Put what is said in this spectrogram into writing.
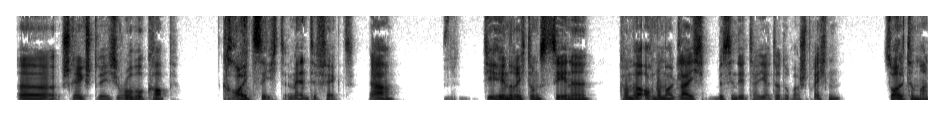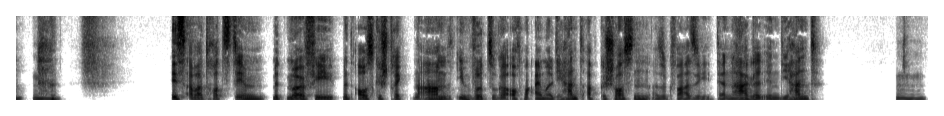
äh, Schrägstrich Robocop, kreuzigt im Endeffekt. Ja, die Hinrichtungsszene können wir auch nochmal gleich ein bisschen detaillierter drüber sprechen. Sollte man. Hm. Ist aber trotzdem mit Murphy mit ausgestreckten Armen. Ihm wird sogar auch mal einmal die Hand abgeschossen, also quasi der Nagel in die Hand. Hm.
